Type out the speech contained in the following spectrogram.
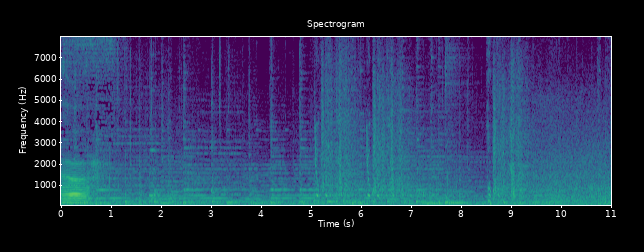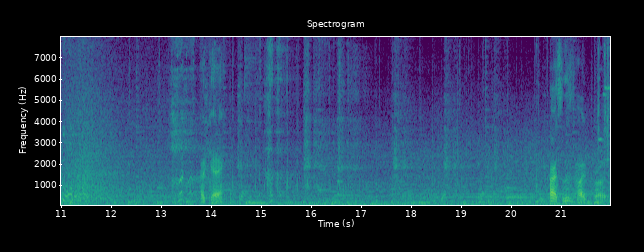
Uh... Alright, so this is I throw it.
